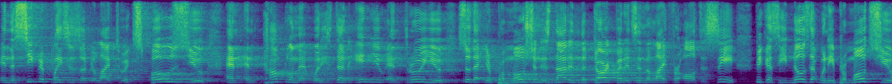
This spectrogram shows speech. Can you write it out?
in the secret places of your life to expose you and, and complement what He's done in you and through you so that your promotion is not in the dark, but it's in the light for all to see. Because He knows that when He promotes you,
